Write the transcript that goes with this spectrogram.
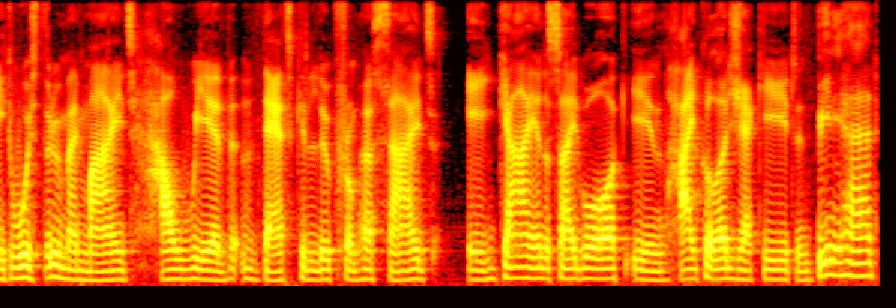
It was through my mind how weird that could look from her side a guy on the sidewalk in high collar jacket and beanie hat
